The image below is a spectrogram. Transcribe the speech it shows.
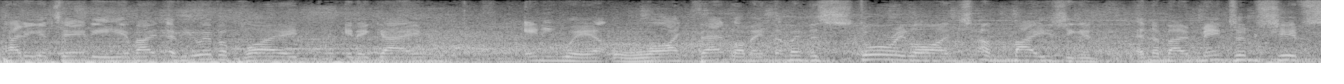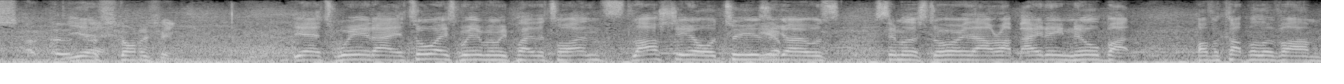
Paddy, it's Andy here, mate. Have you ever played in a game anywhere like that? I mean, I mean the storyline's amazing, and, and the momentum shifts uh, Yeah. astonishing. Yeah, it's weird, eh? It's always weird when we play the Titans. Last year or two years Yep. ago, it was similar story. They were up 18 0, but of a couple of um,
